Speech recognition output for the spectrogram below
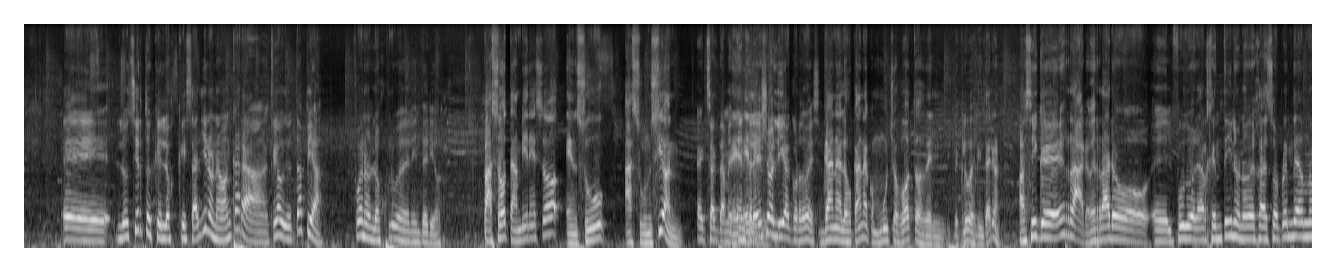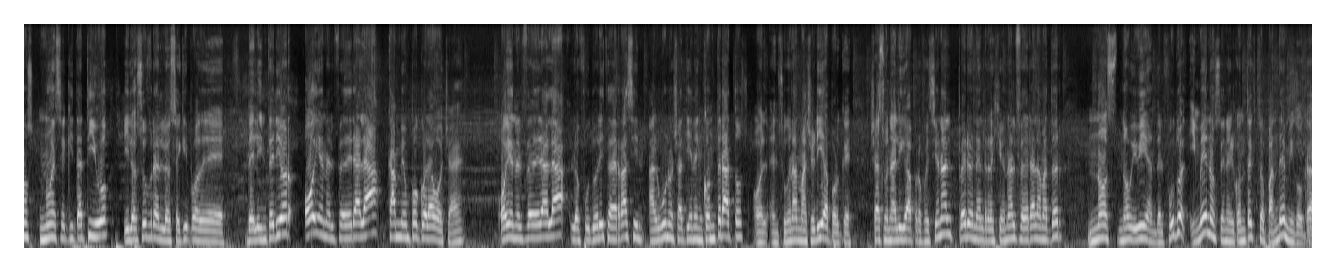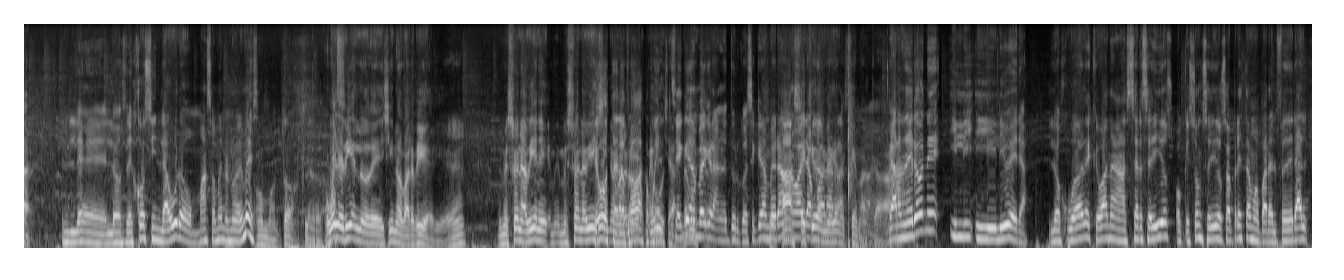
Eh, lo cierto es que los que salieron a bancar a Claudio Tapia fueron los clubes del interior. pasó también eso en su asunción. Exactamente. Eh, Entre el- ellos Liga Cordobesa. Gana los gana con muchos votos del, de clubes del interior. Así que es raro, es raro el fútbol argentino, no deja de sorprendernos, no es equitativo y lo sufren los equipos de- del interior. Hoy en el Federal A cambia un poco la bocha, ¿eh? Hoy en el Federal A los futbolistas de Racing, algunos ya tienen contratos, o en su gran mayoría porque ya es una liga profesional, pero en el Regional Federal Amateur no, no vivían del fútbol y menos en el contexto pandémico que Claro. Le- los dejó sin laburo más o menos nueve meses. Un montón, claro. Huele bien lo de Gino Barbieri, ¿eh? Me suena bien, eh, me suena bien. Te Gino gusta, lo Barbieri. probás como Me hincha. gusta, Se queda en. Belgrano el turco, se queda en Sí. Belgrano, Ah, no va a ir a jugar. Garnerone y, Li- y Libera, los jugadores que van a ser cedidos o que son cedidos a préstamo para el Federal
